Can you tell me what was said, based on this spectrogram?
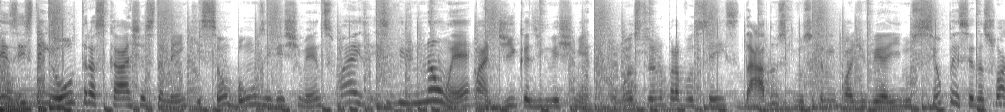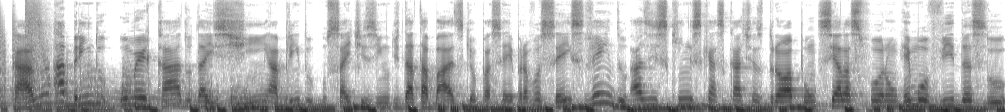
Existem outras caixas também que são bons investimentos, mas esse vídeo não é uma dica de investimento. Estou mostrando para vocês dados que você também pode ver aí no seu PC da sua casa, abrindo o mercado da Steam, abrindo o sitezinho de database que eu passei para vocês, vendo as skins que as caixas dropam, se elas foram removidas do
